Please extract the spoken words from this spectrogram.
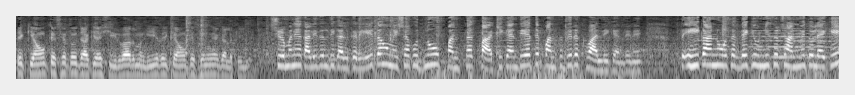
ਤੇ ਕਿਉਂ ਕਿਸੇ ਤੋਂ ਜਾ ਕੇ ਆਸ਼ੀਰਵਾਦ ਮੰਗੀਏ ਤੇ ਕਿਉਂ ਕਿਸੇ ਨੂੰ ਇਹ ਗੱਲ ਕਹੀਏ? ਸ਼੍ਰੋਮਣੀ ਅਕਾਲੀ ਦਲ ਦੀ ਗੱਲ ਕਰੀਏ ਤਾਂ ਹਮੇਸ਼ਾ ਖੁਦ ਨੂੰ ਪੰਥਕ ਪਾਰਟੀ ਕਹਿੰਦੇ ਆ ਤੇ ਪੰਥ ਦੇ ਰਖਵਾਲੇ ਕਹਿੰਦੇ ਨੇ। ਤੇ ਇਹੀ ਕਾਰਨ ਹੋ ਸਕਦਾ ਕਿ 1996 ਤੋਂ ਲੈ ਕੇ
